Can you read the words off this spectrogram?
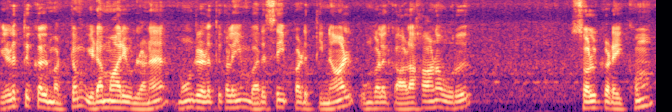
எழுத்துக்கள் மட்டும் இடமாறி உள்ளன. மூன்று எழுத்துக்களையும் வரிசைப்படுத்தினால் உங்களுக்கு அழகான ஒரு சொல் கிடைக்கும்.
